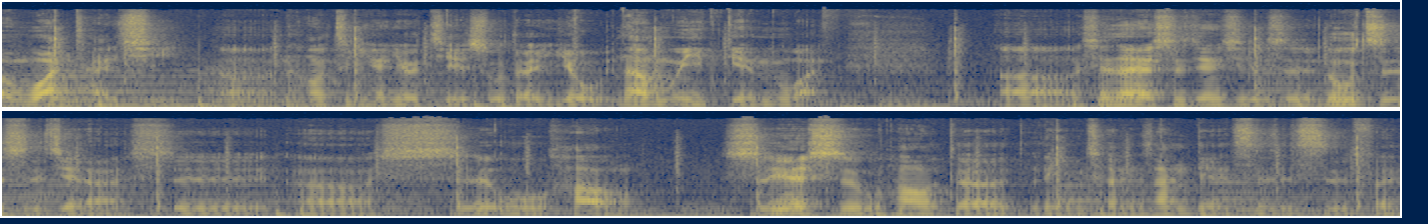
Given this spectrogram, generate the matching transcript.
很晚才起，呃，然后今天又结束的有那么一点晚，呃，现在的时间其实是录制时间啊，是呃十五号十月十五号的凌晨三点四十四分，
